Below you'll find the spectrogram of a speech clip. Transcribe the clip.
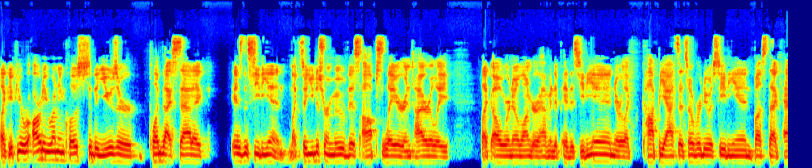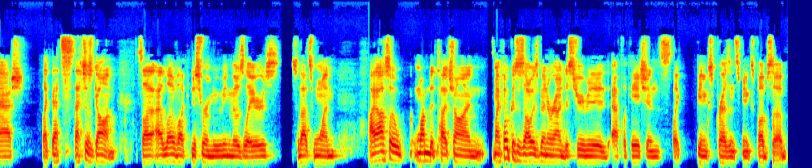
Like if you're already running close to the user, plug that static is the CDN. Like so you just remove this ops layer entirely. Like oh we're no longer having to pay the CDN or like copy assets over to a CDN, bust that cache like that's that's just gone. So I, I love like just removing those layers. So that's one. I also wanted to touch on my focus has always been around distributed applications like Phoenix Presence, Phoenix PubSub.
